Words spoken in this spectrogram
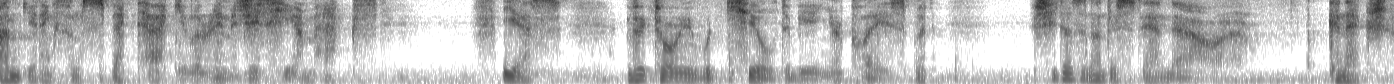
I'm getting some spectacular images here, Max. Yes, Victoria would kill to be in your place, but she doesn't understand our connection.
